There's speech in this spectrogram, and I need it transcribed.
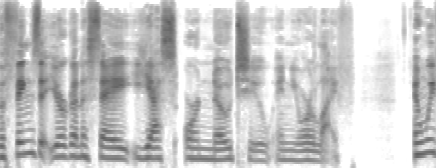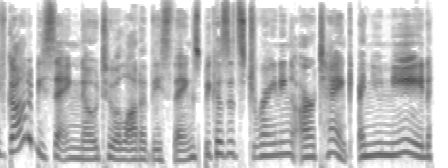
the things that you're going to say yes or no to in your life. And we've got to be saying no to a lot of these things because it's draining our tank. And you need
